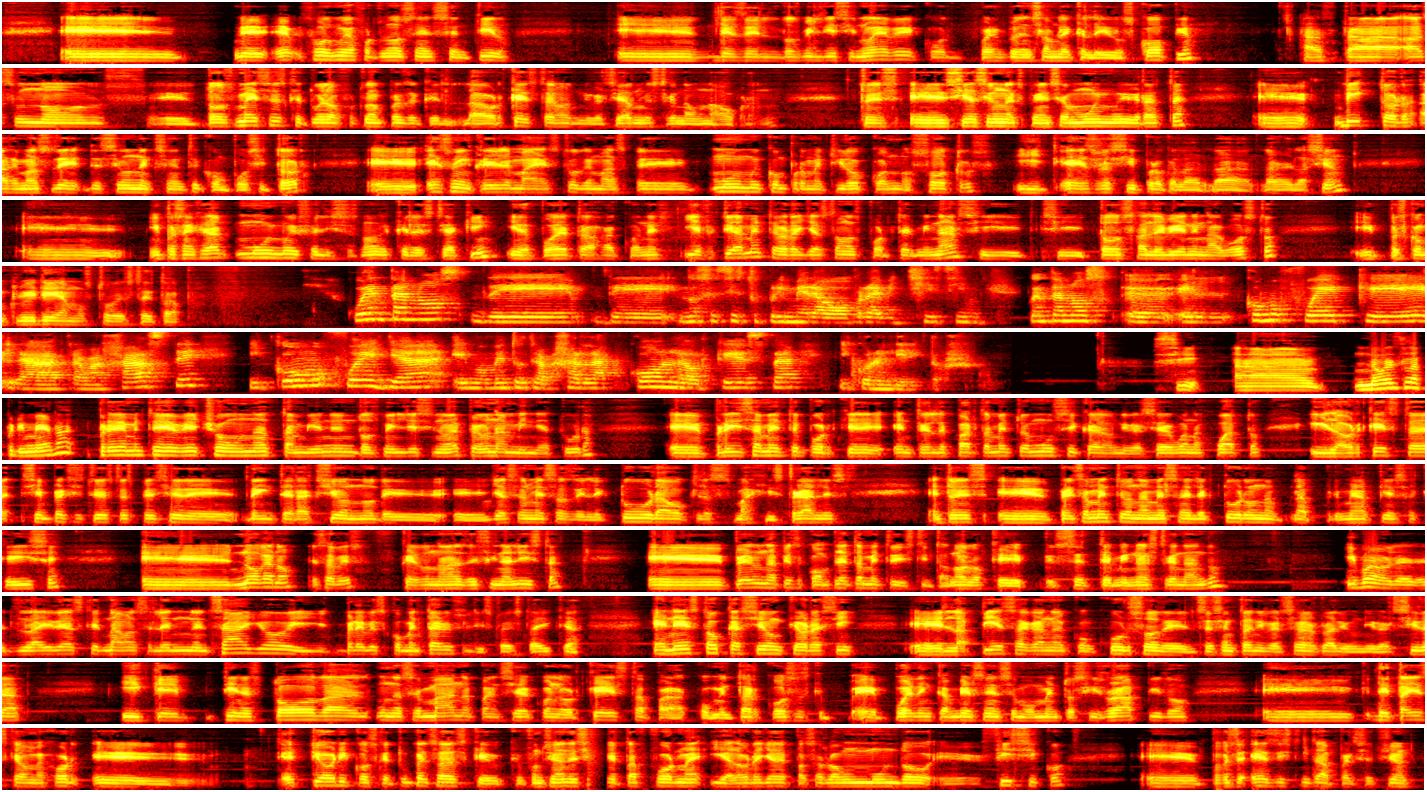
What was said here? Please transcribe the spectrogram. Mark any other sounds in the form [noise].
somos muy afortunados en ese sentido. Eh, desde el 2019, con, por ejemplo, el ensamble Caleidoscopio, hasta hace unos eh, dos meses que tuve la fortuna pues, de que la orquesta de la universidad me estrenó una obra. Entonces, eh, sí ha sido una experiencia muy, muy grata. Víctor, además de, ser un excelente compositor, es un increíble maestro, además, muy, muy comprometido con nosotros y es recíproca la, la relación. Eh, y pues en general muy muy felices ¿no? de que él esté aquí y de poder trabajar con él. Y efectivamente ahora ya estamos por terminar, si, si todo sale bien en agosto, y pues concluiríamos toda esta etapa. Cuéntanos de, de no sé si es tu primera obra, Bichíssim, cuéntanos eh, el, cómo fue que la trabajaste y cómo fue ya el momento de trabajarla con la orquesta y con el director. Sí, uh, no es la primera, previamente había hecho una también en 2019, pero una miniatura, eh, precisamente porque entre el Departamento de Música de la Universidad de Guanajuato y la orquesta siempre ha existido esta especie de, interacción, ¿no? De eh, ya sean mesas de lectura o clases magistrales. Entonces, eh, precisamente una mesa de lectura, una, la primera pieza que hice, no ganó esa vez, quedó nada de finalista, pero una pieza completamente distinta, ¿no? Lo que se terminó estrenando. Y bueno, la, idea es que nada más leen un ensayo y breves comentarios y listo, está ahí queda. En esta ocasión, que ahora sí, eh, la pieza gana el concurso del 60 aniversario de Radio Universidad y que tienes toda una semana para ensayar con la orquesta, para comentar cosas que eh, pueden cambiarse en ese momento así rápido, eh, detalles que a lo mejor teóricos que tú pensabas que, que, funcionan de cierta forma y a la hora ya de pasarlo a un mundo físico, pues es distinta la percepción.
